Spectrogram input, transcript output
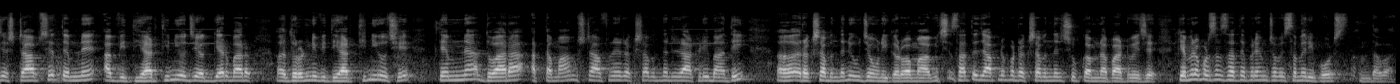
જે સ્ટાફ છે તેમને આ વિદ્યાર્થીનીઓ, જે અગિયાર બાર ધોરણની વિદ્યાર્થીનીઓ છે તેમના દ્વારા આ તમામ સ્ટાફને રક્ષાબંધનની રાખડી બાંધી રક્ષાબંધનની ઉજવણી કરવામાં આવી છે. સાથે જ આપને પણ રક્ષાબંધનની શુભકામના પાઠવી છે. કેમેરા પર્સન સાથે પ્રેમ ચોવીસ સમય રિપોર્ટ્સ, અમદાવાદ.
